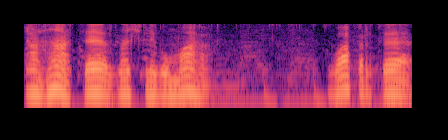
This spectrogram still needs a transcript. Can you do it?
Ага, це значить не бумага. Вафер це,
